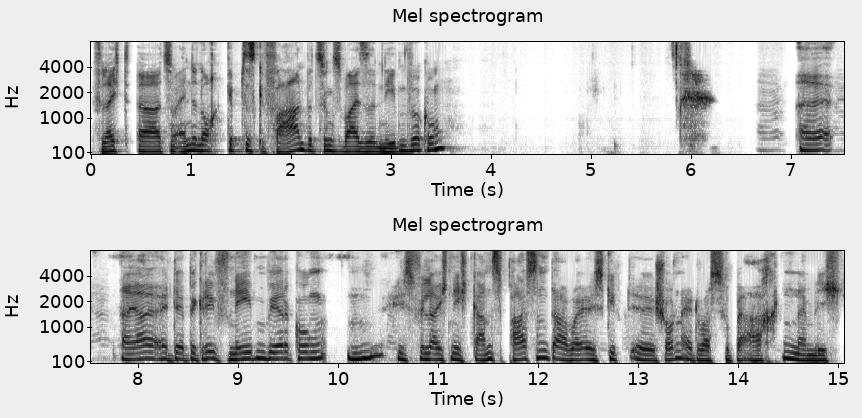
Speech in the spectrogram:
Vielleicht äh, zum Ende noch, gibt es Gefahren beziehungsweise Nebenwirkungen? Äh, naja, der Begriff Nebenwirkung hm, ist vielleicht nicht ganz passend, aber es gibt äh, schon etwas zu beachten, nämlich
